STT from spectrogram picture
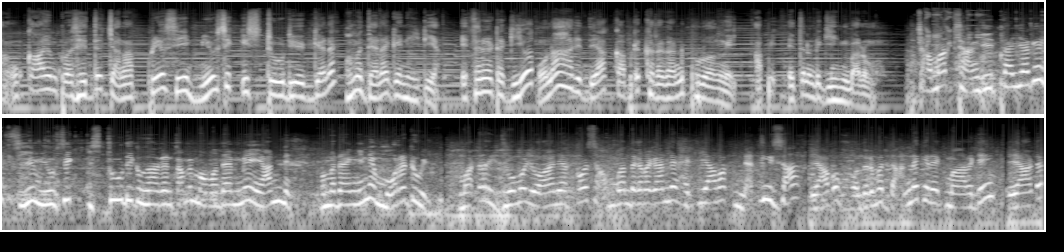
ලංකායම් ප්‍රසිද්ධ ජනප්‍රියසී මියසික් ස්ටඩියක් ගැන මම දැනගෙන හිටිය. එතනට ගියොත් මොනාහරි දෙයක් අපට කරගන්න පුළුවන්ගයි අපි එතනට ගිහින් බලමු. චමත් සංගීත අයගේ සිය මියසික් ස්ටඩික හාගෙන තම මම දැම් මේ යන්න. මම දැන්ඉන්න මොරටුයි මට රිජුවම යවානයක්කව සම්බන්ධ කරගන්න හැකියාවක් නැති නිසා යාව හොඳරම දන්න කෙනෙක් මාර්ගෙන් එයාට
